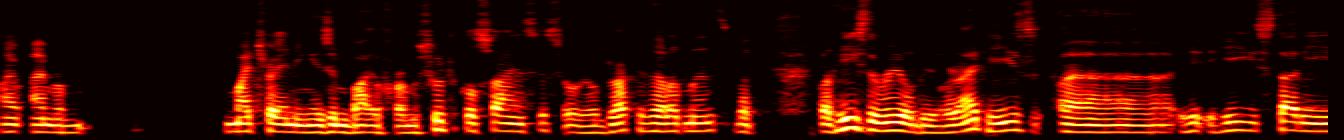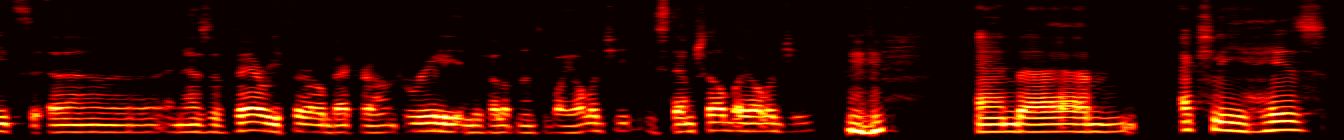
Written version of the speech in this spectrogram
I'm a my training is in biopharmaceutical sciences, so real drug development. But but he's the real deal, right? He's uh, he, he, studied uh, and has a very thorough background, really in developmental biology, in stem cell biology, mm-hmm. and um, actually his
